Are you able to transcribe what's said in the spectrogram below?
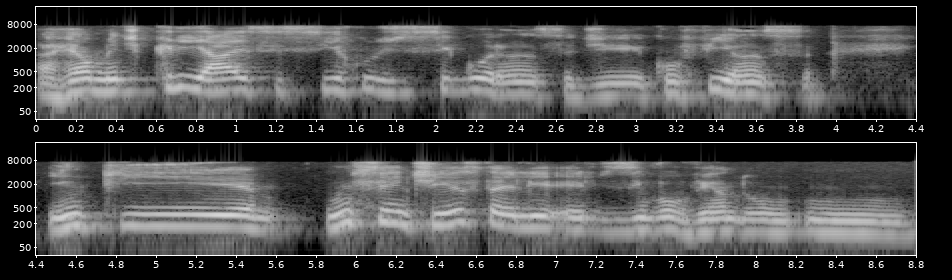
a realmente criar esses círculos de segurança, de confiança, em que um cientista, ele, ele desenvolvendo um,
